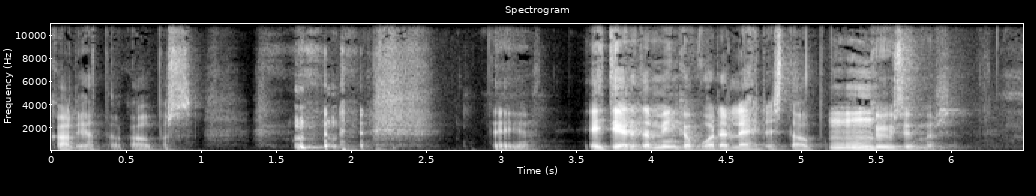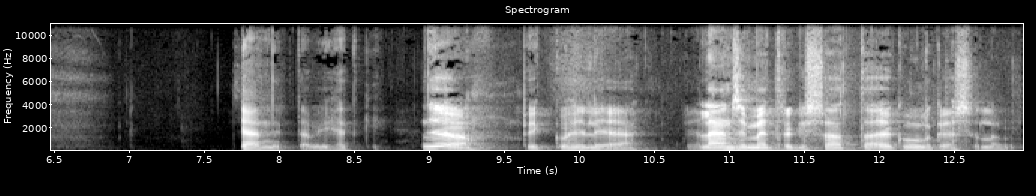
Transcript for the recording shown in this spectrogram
kaljat on kaupassa. ei, ei tiedetä minkä vuoden lehdestä on mm-hmm. kysymys. Jännittäviä hetkiä. Joo, pikkuhiljaa. Länsimetrokin saattaa jo kulkea silloin, kun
